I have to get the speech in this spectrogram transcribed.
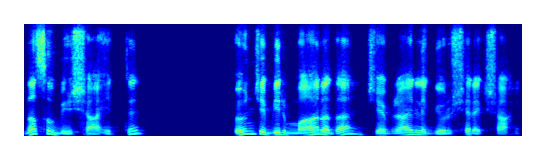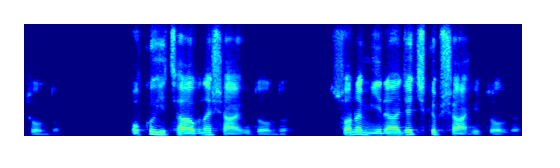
nasıl bir şahitti? Önce bir mağarada Cebrail ile görüşerek şahit oldu. Oku hitabına şahit oldu. Sonra miraca çıkıp şahit oldu.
